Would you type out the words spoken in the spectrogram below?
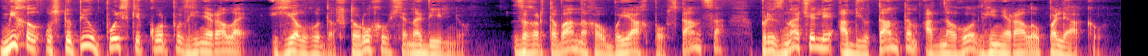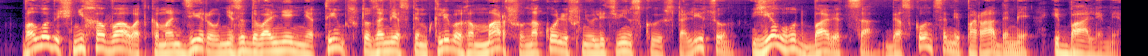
Міхал уступіў польскі корпус генерала Гелгуда, што рухаўся на вільню. Загартаванага ў баях паўстанца прызначылі ад'ютантам аднаго з генералаў палякаў. Валовіч не хаваў ад камандзіраў незадавальнення тым, што замест імклівага маршу на колішнюю ліцвінскую сталіцу елгут бавіцца бясконцамі парадамі і балямі.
